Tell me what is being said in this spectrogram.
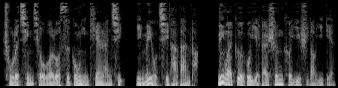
除了请求俄罗斯供应天然气，已没有其他办法。另外，各国也该深刻意识到一点，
